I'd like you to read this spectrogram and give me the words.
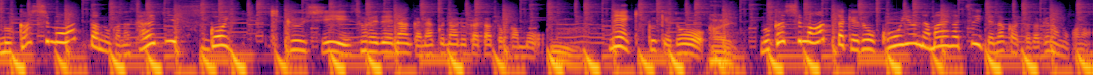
昔もあったのかな。最近すごい聞くしそれでなんか亡くなる方とかもうん、うん。ね聞くけどはい。昔もあったけどこういう名前がついてなかっただけなのかな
